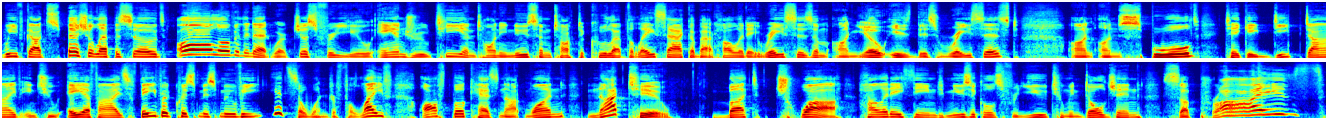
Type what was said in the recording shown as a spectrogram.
We've got special episodes all over the network just for you. Andrew T. and Tawny Newsome talk to Kulap Vilaysack about holiday racism on Yo, Is This Racist? On Unspooled, take a deep dive into AFI's favorite Christmas movie, It's a Wonderful Life. Off Book has not one, not two, but trois holiday themed musicals for you to indulge in. Surprise!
